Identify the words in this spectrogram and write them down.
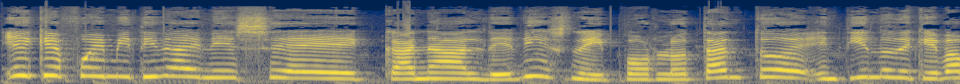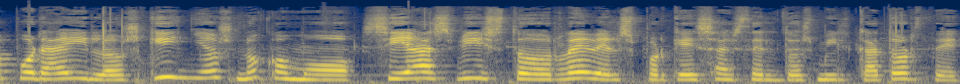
y que fue emitida en ese canal de Disney, por lo tanto entiendo de que va por ahí los guiños, ¿no? Como si has visto Rebels, porque esa es del 2014,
